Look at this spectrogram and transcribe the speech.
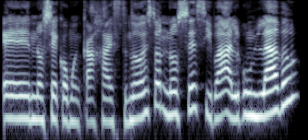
eh, no sé cómo encaja esto, todo esto, no sé si va a algún lado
